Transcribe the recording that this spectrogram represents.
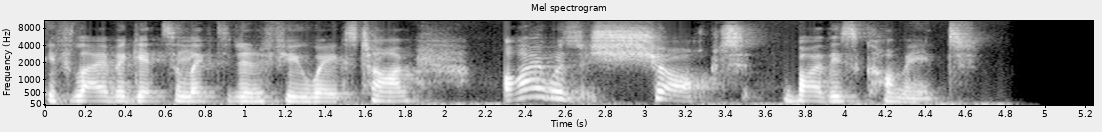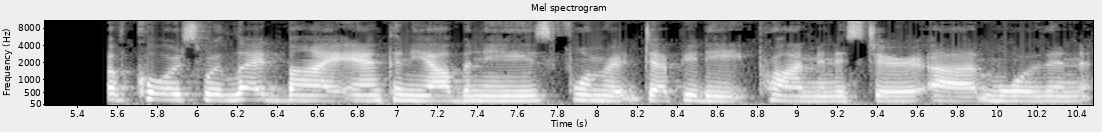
if Labor gets elected in a few weeks' time. I was shocked by this comment. Of course, we're led by Anthony Albanese, former Deputy Prime Minister, uh, more than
